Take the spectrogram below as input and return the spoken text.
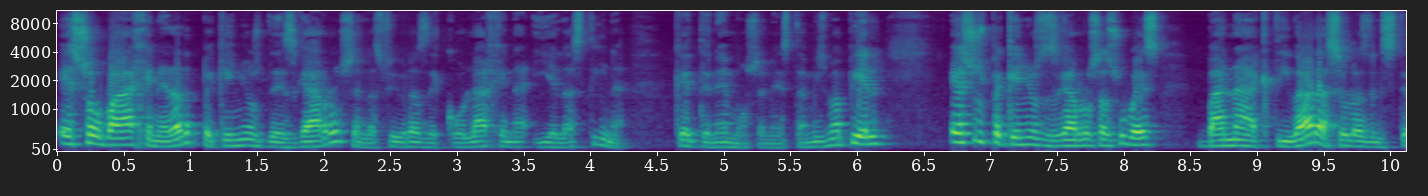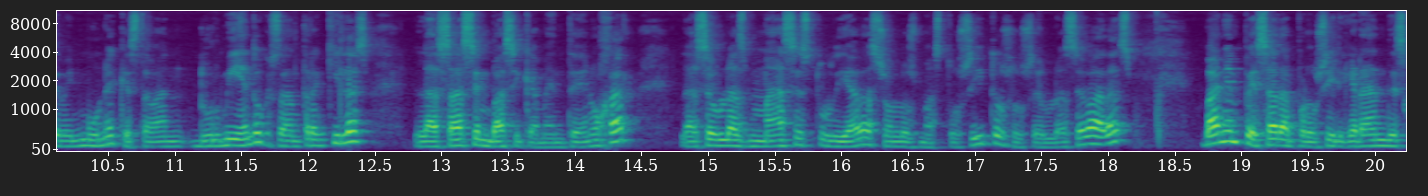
eso va a generar pequeños desgarros en las fibras de colágena y elastina que tenemos en esta misma piel. Esos pequeños desgarros a su vez van a activar a células del sistema inmune que estaban durmiendo, que estaban tranquilas, las hacen básicamente enojar. Las células más estudiadas son los mastocitos o células cebadas. Van a empezar a producir grandes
